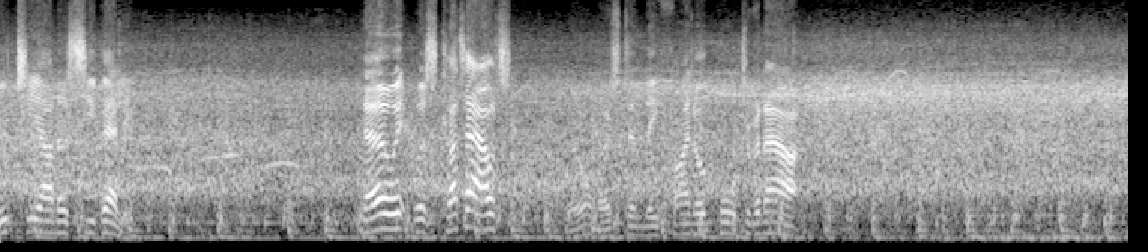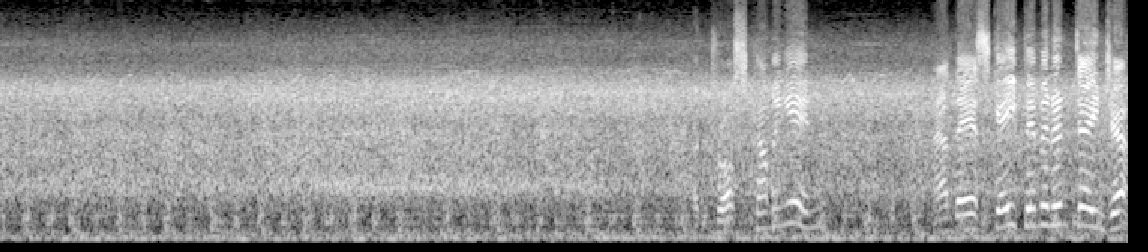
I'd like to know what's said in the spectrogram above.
Luciano Sivelli. No, it was cut out. We're almost in the final quarter of an hour. Cross coming in, and they escape imminent danger.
